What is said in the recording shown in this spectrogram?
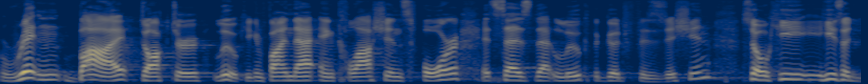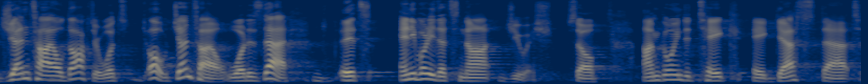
written by Dr. Luke. You can find that in Colossians 4. It says that Luke, the good physician, so he, he's a Gentile doctor. What's, oh, Gentile, what is that? It's anybody that's not Jewish. So I'm going to take a guess that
